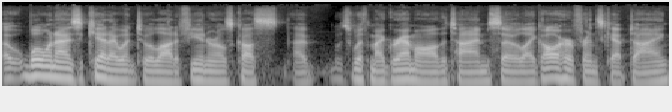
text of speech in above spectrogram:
uh, well, when I was a kid, I went to a lot of funerals because I was with my grandma all the time. So like all her friends kept dying,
